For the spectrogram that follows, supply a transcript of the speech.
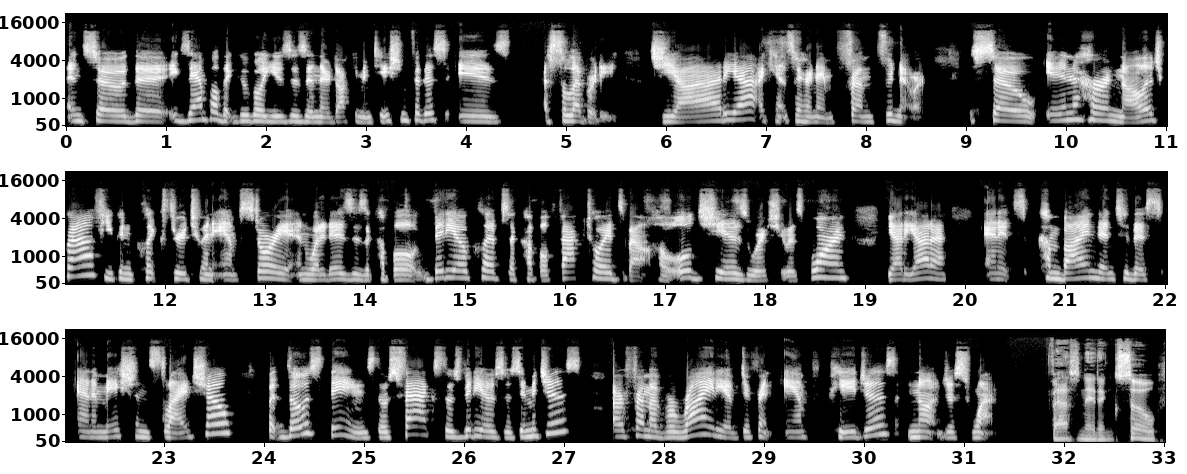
And so the example that Google uses in their documentation for this is a celebrity. Giaria, I can't say her name, from Food Network. So in her knowledge graph, you can click through to an AMP story. And what it is is a couple video clips, a couple factoids about how old she is, where she was born, yada, yada. And it's combined into this animation slideshow. But those things, those facts, those videos, those images are from a variety of different AMP pages, not just one fascinating. So,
